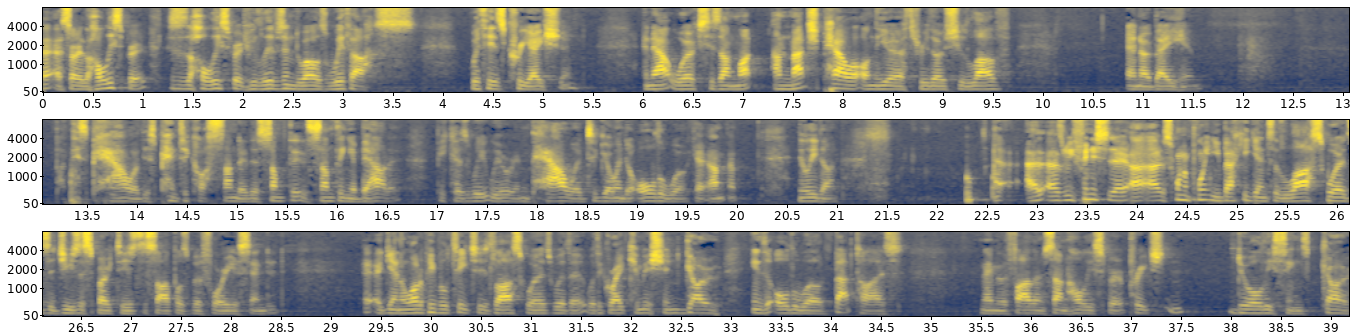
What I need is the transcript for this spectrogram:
uh, uh, sorry, the Holy Spirit. This is the Holy Spirit who lives and dwells with us, with his creation, and outworks his unmatched power on the earth through those who love and obey him. But this power, this Pentecost Sunday, there's something, there's something about it because we, we were empowered to go into all the work. I'm, I'm nearly done as we finish today, I just want to point you back again to the last words that Jesus spoke to his disciples before he ascended. Again, a lot of people teach his last words with a, with a great commission go into all the world, baptize. name of the Father and Son, Holy Spirit, preach, do all these things, go.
